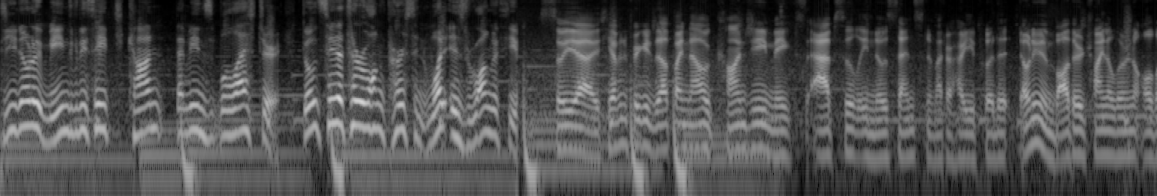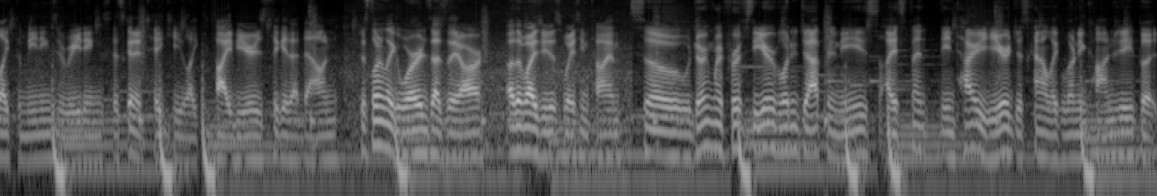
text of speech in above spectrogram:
Do you know what it means when you say chikan? That means molester. Don't say that to the wrong person. What is wrong with you? So yeah, if you haven't figured it out by now, kanji makes absolutely no sense no matter how you put it. Don't even bother trying to learn all like the meanings or readings. It's gonna take you like five years to get that down. Just learn like words as they are. Otherwise, you're just wasting time. So during my first year of learning Japanese, I spent the entire year just kind of like learning kanji, but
